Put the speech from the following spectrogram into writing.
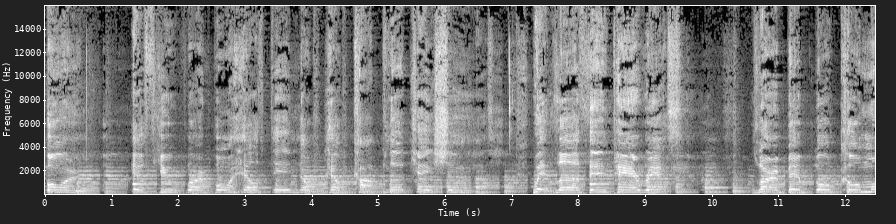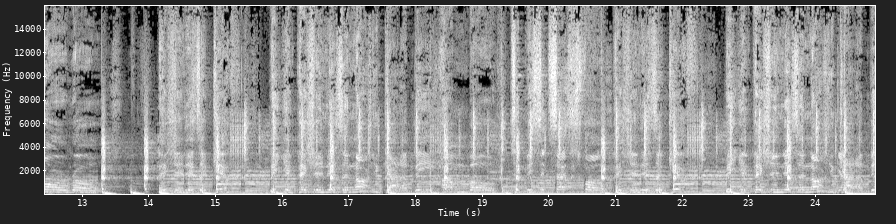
born. If you were born healthy, no health complications. With loving parents, learn biblical morals. Patient is a gift. Being patient is an art. You gotta be humble to be successful. Patient is a gift. Being patient is an art. You gotta be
